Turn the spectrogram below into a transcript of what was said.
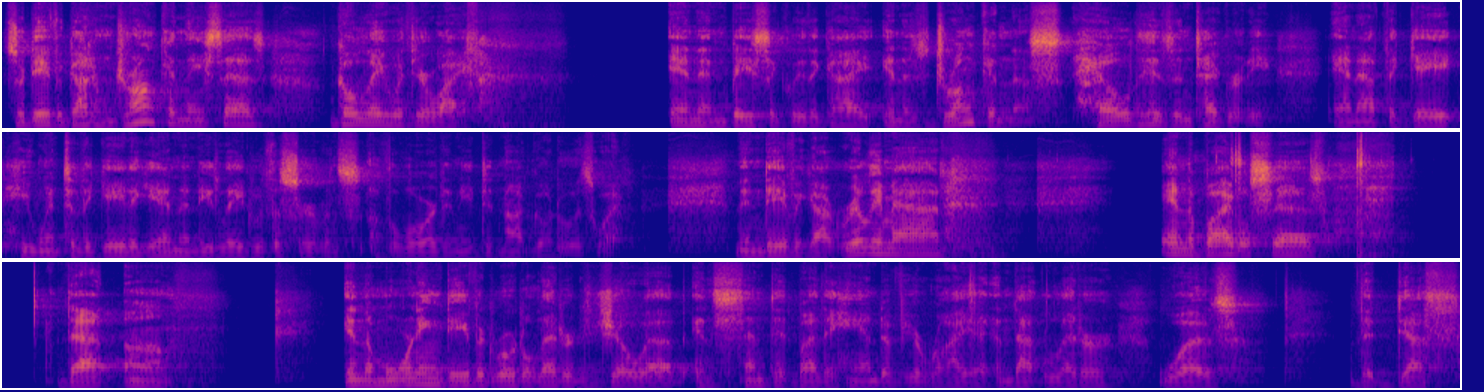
So David got him drunk and he says, Go lay with your wife. And then basically, the guy in his drunkenness held his integrity. And at the gate, he went to the gate again and he laid with the servants of the Lord and he did not go to his wife. Then David got really mad. And the Bible says that um, in the morning, David wrote a letter to Joab and sent it by the hand of Uriah. And that letter was the death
